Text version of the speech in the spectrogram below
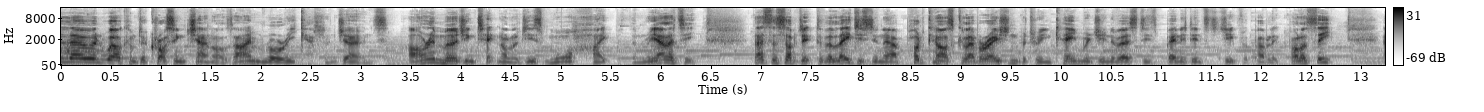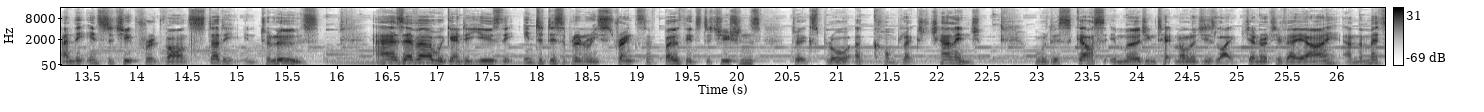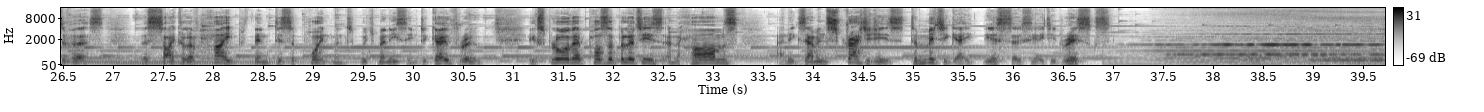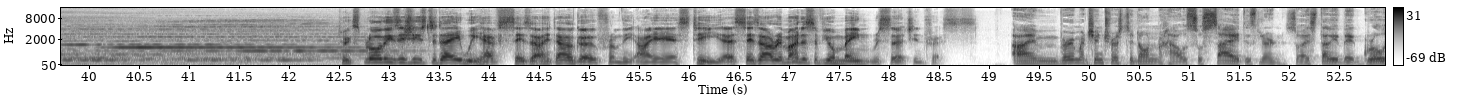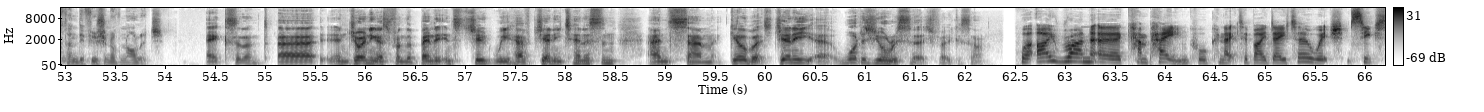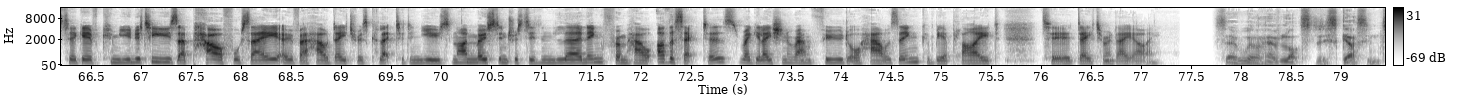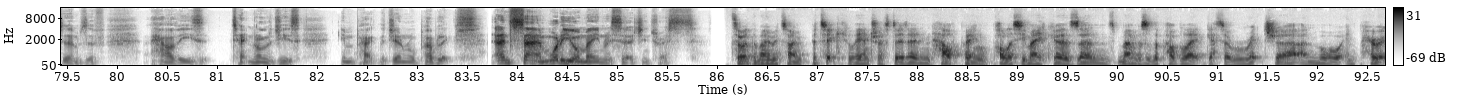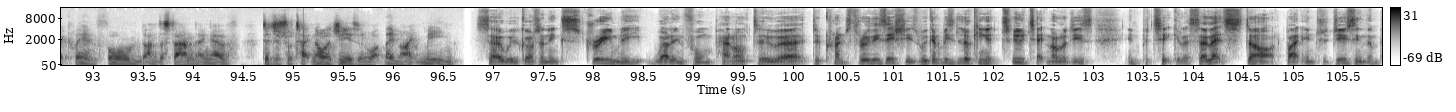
Hello and welcome to Crossing Channels. I'm Rory Cellan Jones. Are emerging technologies more hype than reality? That's the subject of the latest in our podcast collaboration between Cambridge University's Bennett Institute for Public Policy and the Institute for Advanced Study in Toulouse. As ever, we're going to use the interdisciplinary strengths of both institutions to explore a complex challenge. We'll discuss emerging technologies like generative AI and the metaverse, the cycle of hype, then disappointment, which many seem to go through, explore their possibilities and harms, and examine strategies to mitigate the associated risks. To explore these issues today, we have Cesar Hidalgo from the IAST. Uh, Cesar, remind us of your main research interests. I'm very much interested on how societies learn, so I study the growth and diffusion of knowledge. Excellent. Uh, and joining us from the Bennett Institute, we have Jeni Tennison and Sam Gilbert. Jeni, uh, what does your research focus on? Well, I run a campaign called Connected by Data, which seeks to give communities a powerful say over how data is collected and used. And I'm most interested in learning from how other sectors, regulation around food or housing, can be applied to data and AI. So we'll have lots to discuss in terms of how these technologies impact the general public. And Sam, what are your main research interests? So at the moment, I'm particularly interested in helping policymakers and members of the public get a richer and more empirically informed understanding of digital technologies and what they might mean. So we've got an extremely well-informed panel to uh, to crunch through these issues. We're going to be looking at two technologies in particular. So let's start by introducing them.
